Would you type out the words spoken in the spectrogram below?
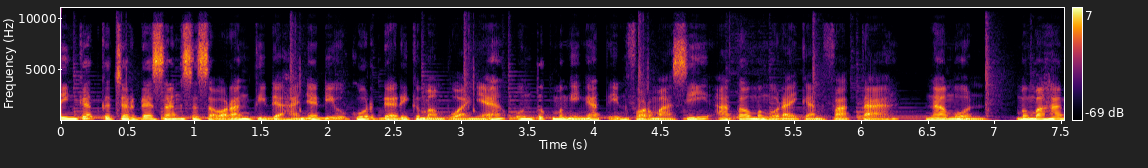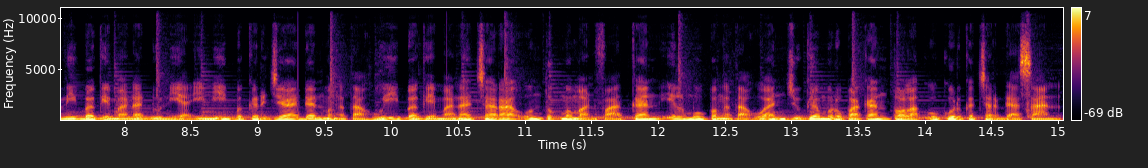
Tingkat kecerdasan seseorang tidak hanya diukur dari kemampuannya untuk mengingat informasi atau menguraikan fakta, namun, memahami bagaimana dunia ini bekerja dan mengetahui bagaimana cara untuk memanfaatkan ilmu pengetahuan juga merupakan tolak ukur kecerdasan.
